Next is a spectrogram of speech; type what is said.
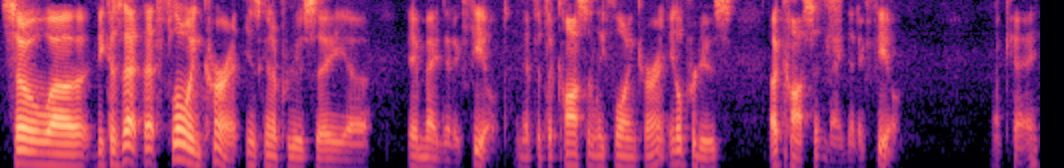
So uh, because that that flowing current is going to produce a uh, a magnetic field, and if it's a constantly flowing current, it'll produce a constant magnetic field. Okay,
